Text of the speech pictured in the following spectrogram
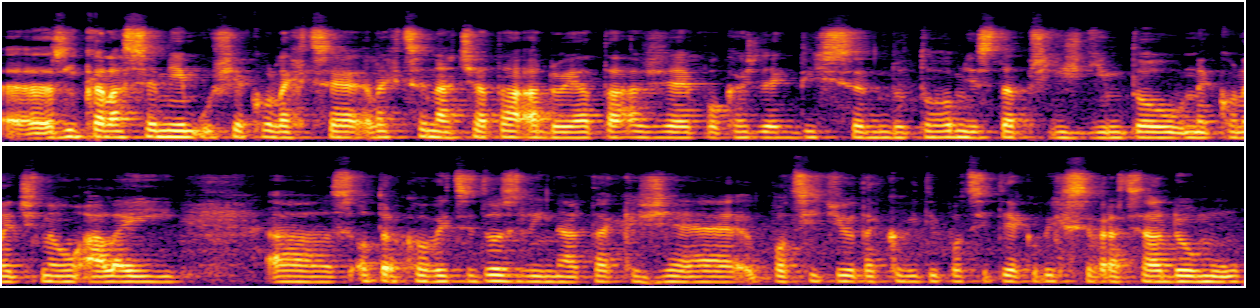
e, říkala jsem jim už jako lehce, lehce načata a dojata, že pokaždé, když jsem do toho města přijíždím tou nekonečnou alejí Eh, z Otrokovic do Zlína, takže pocituju takový ty pocity, jako bych se vracela domů,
